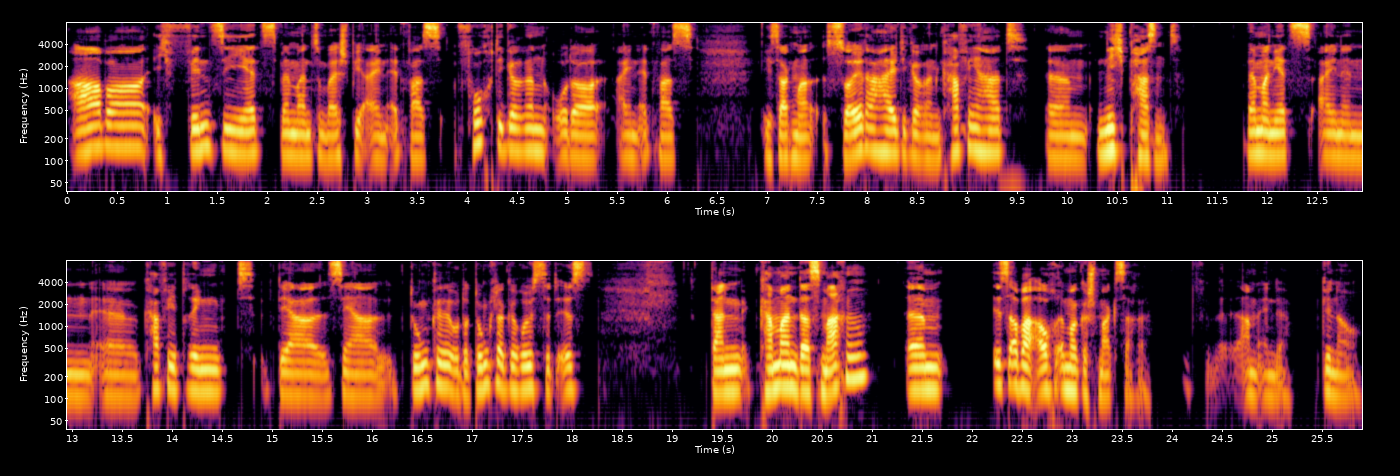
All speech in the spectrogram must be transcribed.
Aber ich finde sie jetzt, wenn man zum Beispiel einen etwas fruchtigeren oder einen etwas, ich sag mal, säurehaltigeren Kaffee hat, ähm, nicht passend. Wenn man jetzt einen äh, Kaffee trinkt, der sehr dunkel oder dunkler geröstet ist, dann kann man das machen, ähm, ist aber auch immer Geschmackssache am Ende. Genau.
